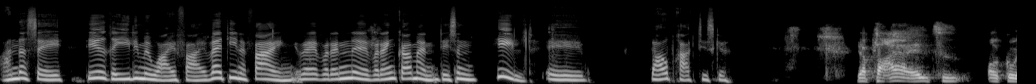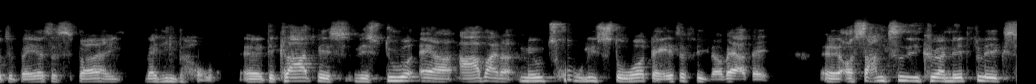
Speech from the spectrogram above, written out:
Andre sagde, det er rigeligt med wifi. Hvad er din erfaring? Hvad, hvordan, øh, hvordan gør man det sådan helt øh, lavpraktiske? Jeg plejer altid at gå tilbage og så spørge hvad er dine behov? Øh, det er klart, hvis, hvis du er arbejder med utrolig store datafiler hver dag, øh, og samtidig kører Netflix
